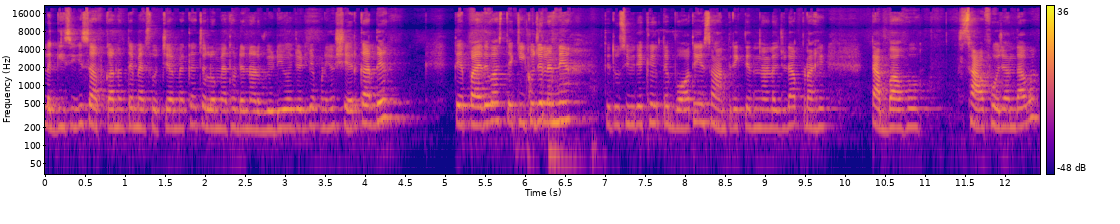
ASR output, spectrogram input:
ਲੱਗੀ ਸੀਗੀ ਸਾਫ਼ ਕਰਨ ਤੇ ਮੈਂ ਸੋਚਿਆ, ਮੈਂ ਕਿਹਾ ਚਲੋ ਮੈਂ ਤੁਹਾਡੇ ਨਾਲ ਵੀਡੀਓ ਜਿਹੜੀ ਆਪਣੀ ਉਹ ਸ਼ੇਅਰ ਕਰਦੇ ਹਾਂ ਤੇ ਆਪਾਂ ਇਹਦੇ ਵਾਸਤੇ ਕੀ ਕੁਝ ਲੈਣੇ ਆ? ਤੇ ਤੁਸੀਂ ਵੀ ਦੇਖਿਓ, ਤੇ ਬਹੁਤ ਹੀ ਆਸਾਨ ਤਰੀਕੇ ਦੇ ਨਾਲ ਜਿਹੜਾ ਆਪਣਾ ਇਹ ਟੱਬ ਆ ਉਹ ਸਾਫ਼ ਹੋ ਜਾਂਦਾ ਵਾ।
